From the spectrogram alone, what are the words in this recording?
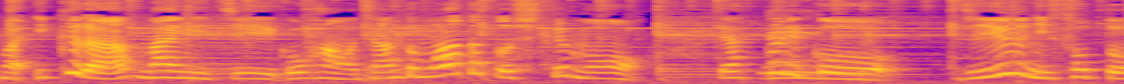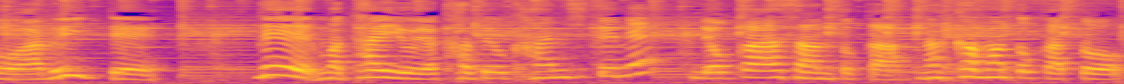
まあ、いくら毎日ご飯をちゃんともらったとしても、やっぱりこう、うん、自由に外を歩いて、で、まあ、太陽や風を感じてね、で、お母さんとか仲間とかと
